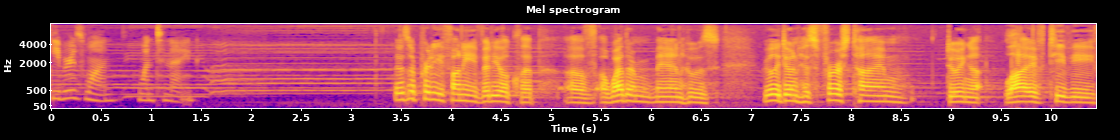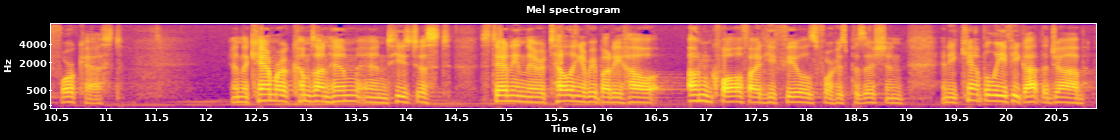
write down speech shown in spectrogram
Hebrews 1 1 to 9. There's a pretty funny video clip of a weatherman who's really doing his first time doing a live TV forecast. And the camera comes on him, and he's just standing there telling everybody how unqualified he feels for his position, and he can't believe he got the job.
